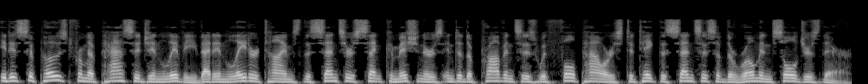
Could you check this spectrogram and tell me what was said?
It is supposed from a passage in Livy that in later times the censors sent commissioners into the provinces with full powers to take the census of the Roman soldiers there,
